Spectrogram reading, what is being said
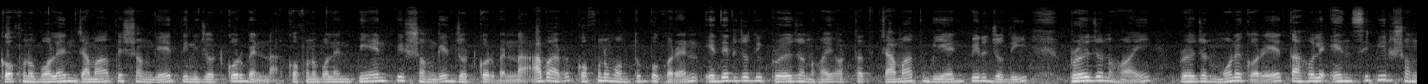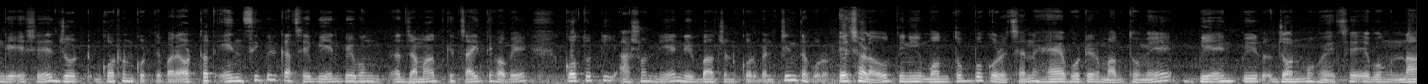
কখনো বলেন জামায়াতের সঙ্গে তিনি জোট করবেন না, কখনো বলেন বিএনপির সঙ্গে জোট করবেন না। আবার কখনো মন্তব্য করেন, এদের যদি প্রয়োজন হয়, অর্থাৎ জামাত বিএনপির যদি প্রয়োজন হয় প্রয়োজন মনে করে, তাহলে এনসিপির সঙ্গে এসে জোট গঠন করতে পারে। অর্থাৎ এনসিপির কাছে বিএনপি এবং জামাতকে চাইতে হবে কতটি আসন নিয়ে নির্বাচন করবেন। চিন্তা করুন। এছাড়াও তিনি মন্তব্য করেছেন হ্যাঁ ভোটের মাধ্যমে বিএনপির জন্ম হয়েছে এবং না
